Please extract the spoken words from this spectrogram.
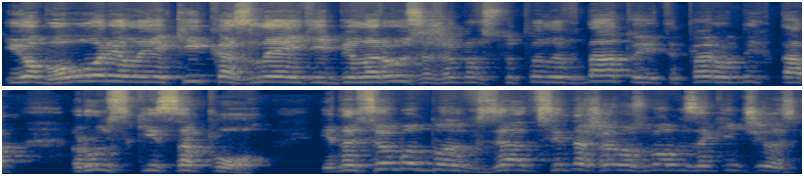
і обговорювали, які козли ті білоруси, що не вступили в НАТО, і тепер у них там руський сапог. І на цьому всі наші розмови закінчились.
